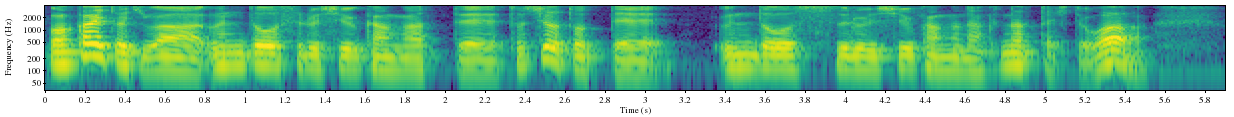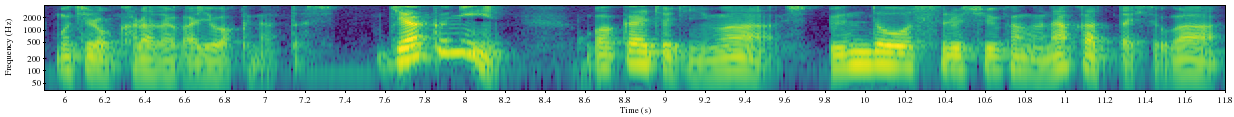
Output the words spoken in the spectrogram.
若い時は運動する習慣があって年を取って運動する習慣がなくなった人はもちろん体が弱くなったし逆に若い時には運動する習慣がなかった人が、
